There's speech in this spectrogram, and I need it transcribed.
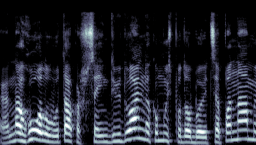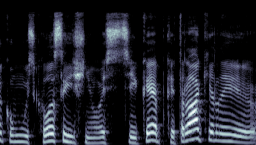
Е, На голову також все індивідуально, комусь подобаються панами, комусь класичні ось ці кепки, тракери.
